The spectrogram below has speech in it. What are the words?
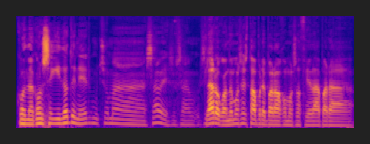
cuando ha conseguido tener mucho más, ¿sabes? O sea, sí, Claro, sí. cuando hemos estado preparados como sociedad para,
